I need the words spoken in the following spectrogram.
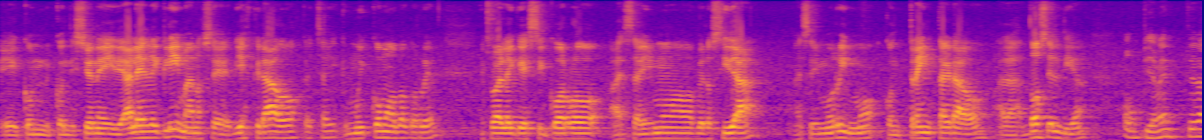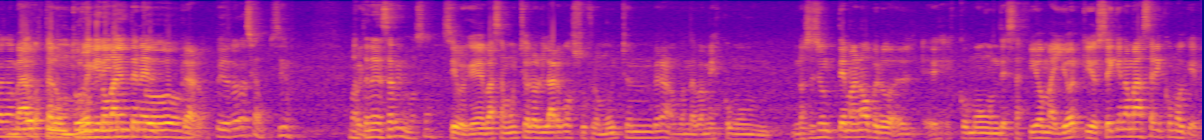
eh, con condiciones ideales de clima, no sé, 10 grados, ¿cachai? Que es muy cómodo para correr. Es probable que si corro a esa misma velocidad, a ese mismo ritmo, con 30 grados, a las 12 del día, Obviamente va a Me va a cambiar costar un tu mantener- claro. de hidratación. Sí, mantener ese ritmo, sí. Sí, porque me pasa mucho a los largos, sufro mucho en verano, cuando para mí es como un, no sé si es un tema no, pero es como un desafío mayor que yo sé que no me va a salir como quiero,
